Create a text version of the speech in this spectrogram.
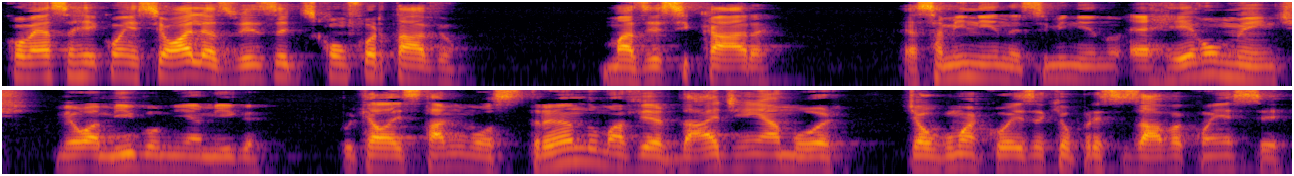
começa a reconhecer, olha, às vezes é desconfortável, mas esse cara, essa menina, esse menino é realmente meu amigo ou minha amiga, porque ela está me mostrando uma verdade em amor de alguma coisa que eu precisava conhecer.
